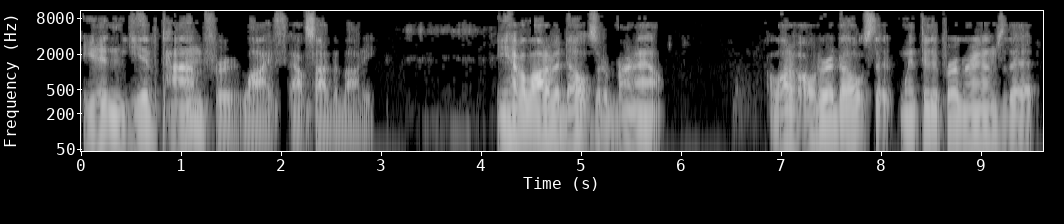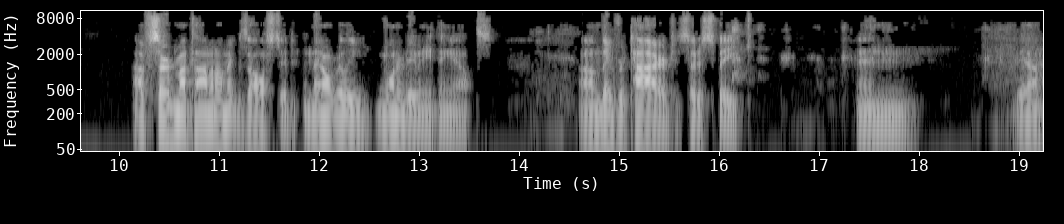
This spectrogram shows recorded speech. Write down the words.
you didn't give time for life outside the body. You have a lot of adults that are burnt out. A lot of older adults that went through the programs that I've served my time and I'm exhausted and they don't really want to do anything else. Um, they've retired, so to speak. And yeah.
